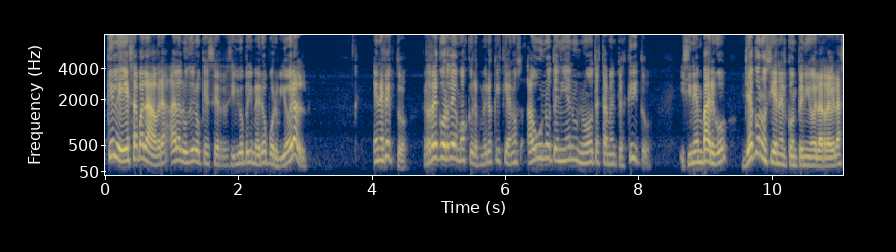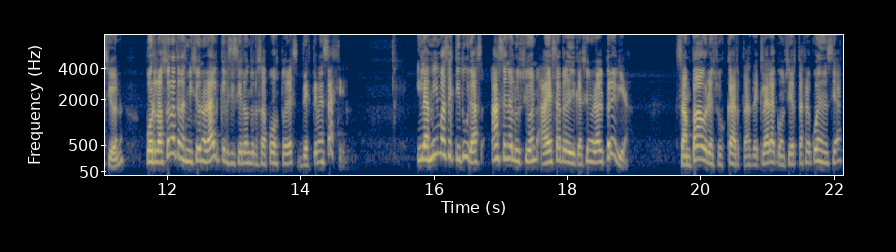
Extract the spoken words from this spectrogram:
que lee esa palabra a la luz de lo que se recibió primero por vía oral. En efecto, recordemos que los primeros cristianos aún no tenían un Nuevo Testamento escrito, y sin embargo ya conocían el contenido de la revelación por la sola transmisión oral que les hicieron de los apóstoles de este mensaje. Y las mismas escrituras hacen alusión a esa predicación oral previa. San Pablo en sus cartas declara con cierta frecuencia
